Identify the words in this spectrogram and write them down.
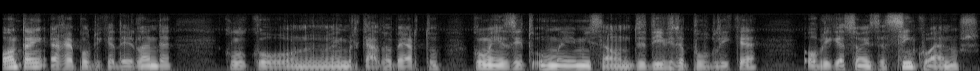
Ontem, a República da Irlanda colocou em mercado aberto, com êxito, uma emissão de dívida pública, obrigações a cinco anos,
